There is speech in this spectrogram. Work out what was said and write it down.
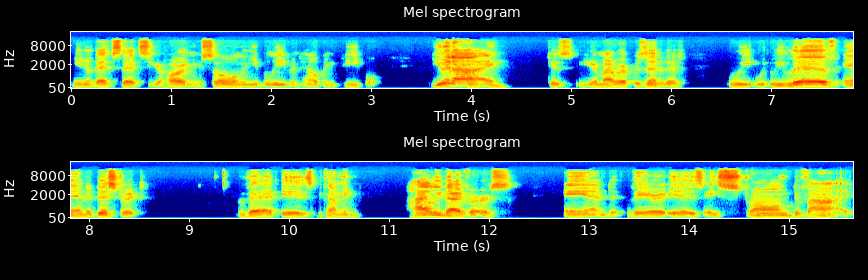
you know, that's that's your heart and your soul, and you believe in helping people. You and I, because you're my representative, we, we live in a district that is becoming highly diverse, and there is a strong divide,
